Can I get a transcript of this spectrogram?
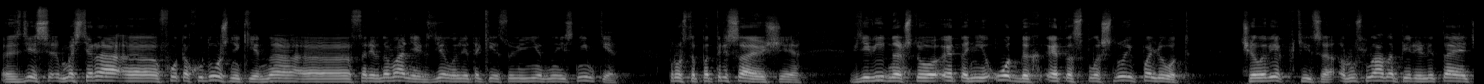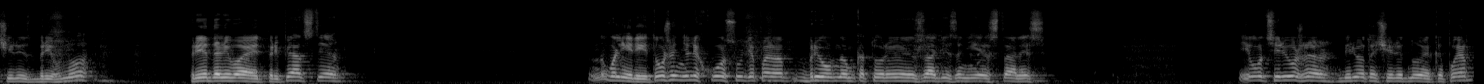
Здесь мастера, э, фотохудожники на э, соревнованиях сделали такие сувенирные снимки, просто потрясающие, где видно, что это не отдых, это сплошной полет. Человек-птица. Руслана перелетает через бревно, преодолевает препятствия. Ну, Валерии тоже нелегко, судя по бревнам, которые сзади за ней остались. И вот Сережа берет очередное КП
